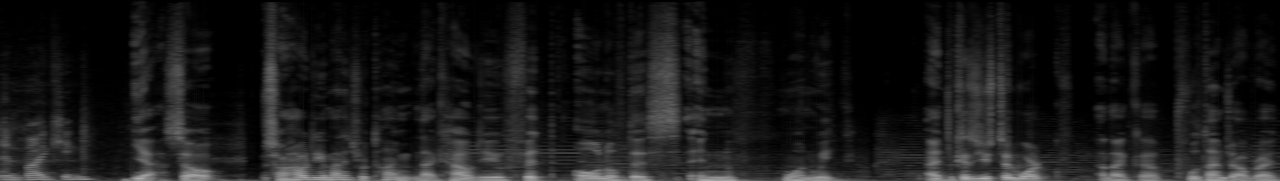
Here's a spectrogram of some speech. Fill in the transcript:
And biking. Yeah. So so how do you manage your time? Like how do you fit all of this in one week? And because you still work like a full-time job, right?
